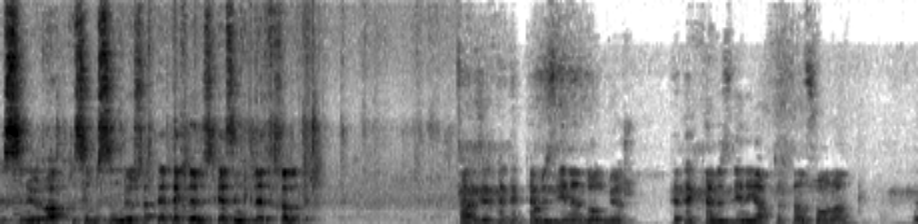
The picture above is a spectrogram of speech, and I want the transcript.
ısınıyor, alt kısım ısınmıyorsa petekleriniz kesinlikle tıkalıdır. Sadece petek temizliğiyle de olmuyor. Petek temizliğini yaptıktan sonra e,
